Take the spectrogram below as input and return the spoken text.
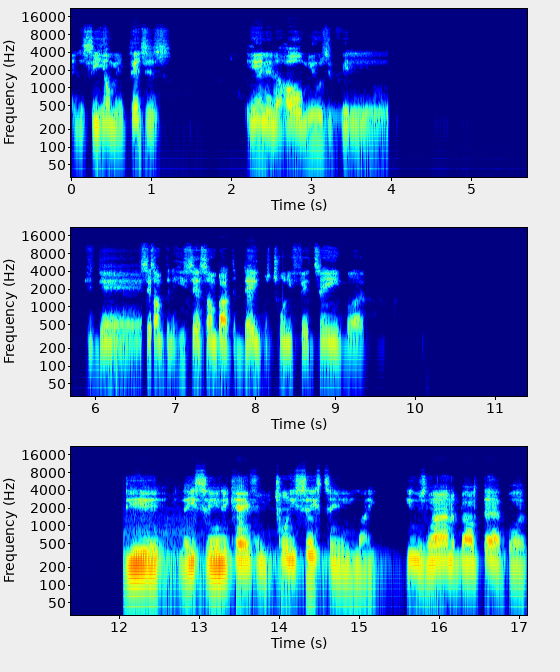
and to see him in pictures and in the whole music video. He then said something. He said something about the date was 2015, but did they saying it came from 2016? Like he was lying about that, but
